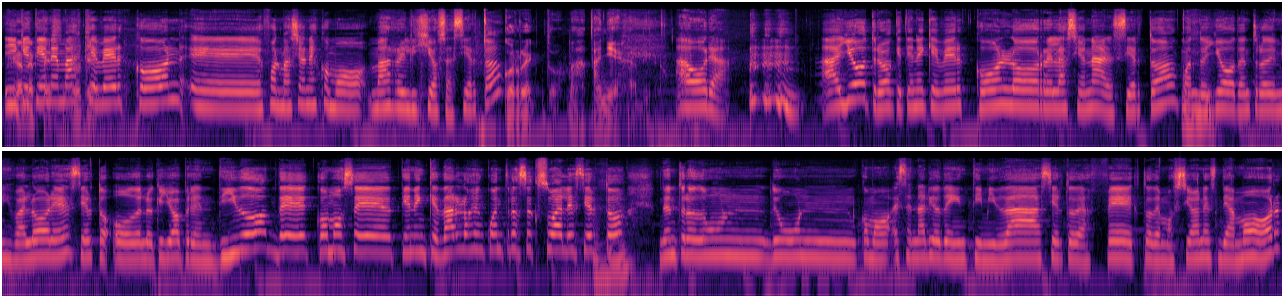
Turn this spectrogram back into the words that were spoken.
Y que tiene más que ver con eh, formaciones como más religiosas, ¿cierto? Correcto, más añeja, digo. Ahora, hay otro que tiene que ver con lo relacional, ¿cierto? Cuando yo dentro de mis valores, ¿cierto? O de lo que yo he aprendido de cómo se tienen que dar los encuentros sexuales, ¿cierto? Dentro de un, de un como escenario de intimidad, ¿cierto? De afecto, de emociones, de amor.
